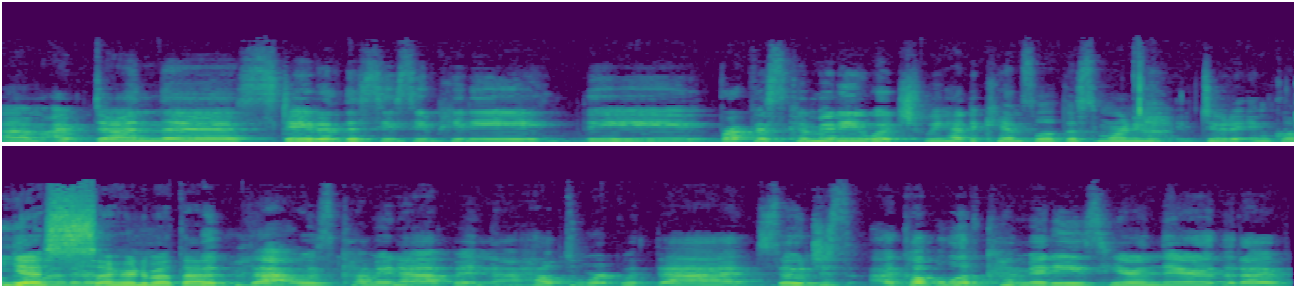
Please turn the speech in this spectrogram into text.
Um, I've done the state of the CCPD, the breakfast committee, which we had to cancel it this morning due to inclement Yes, weather. I heard about that. But that was coming up, and I helped work with that. So just a couple of committees here and there that I've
